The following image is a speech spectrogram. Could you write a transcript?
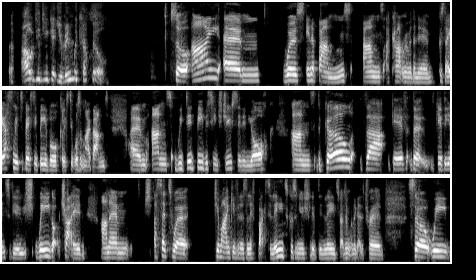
How did you get your in with Capital? So I um, was in a band and I can't remember the name because they asked me to basically be a vocalist. It wasn't my band. Um, and we did BBC introducing in York. And the girl that gave the gave the interview, we got chatting, and um, I said to her, "Do you mind giving us a lift back to Leeds?" Because I knew she lived in Leeds. I didn't want to get the train. So we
